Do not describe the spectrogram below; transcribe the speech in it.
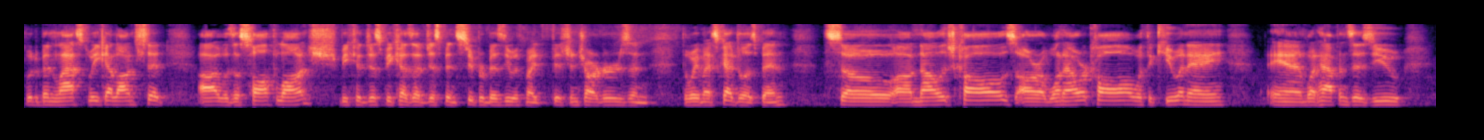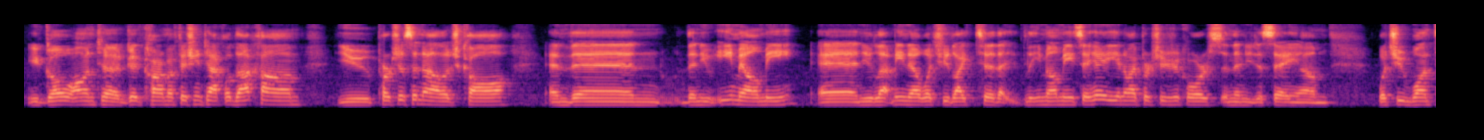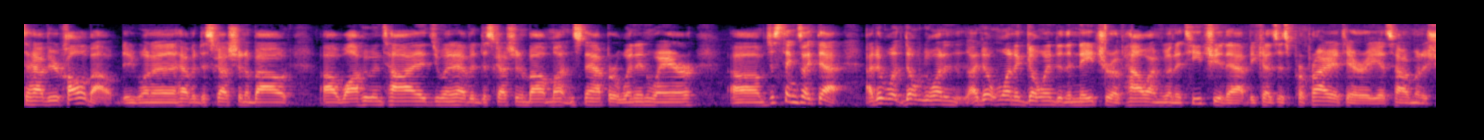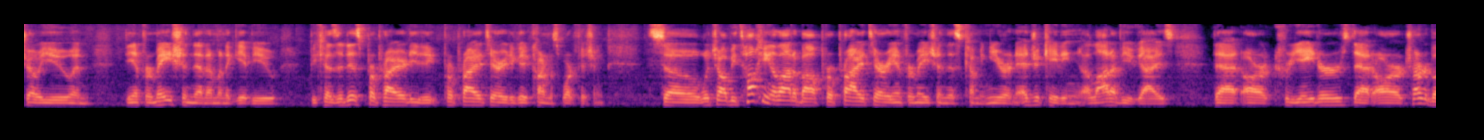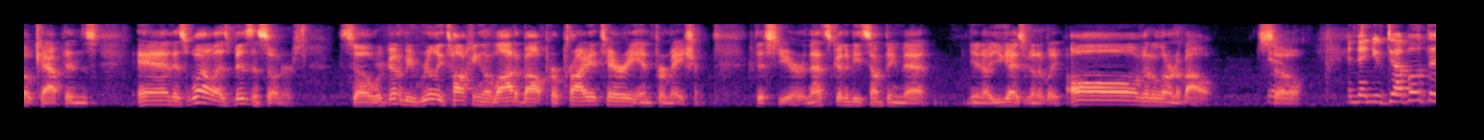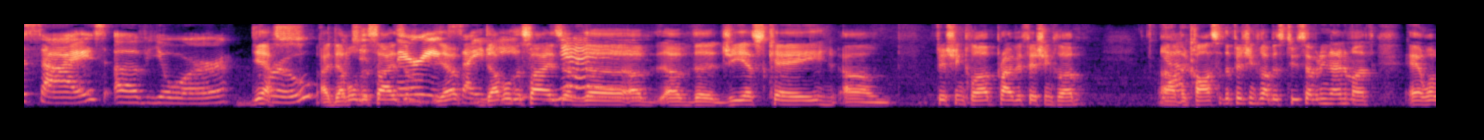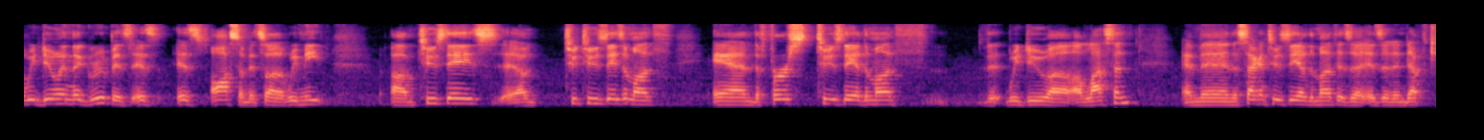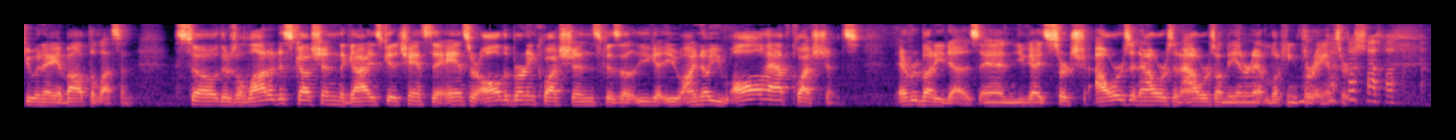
would have been last week. I launched it. Uh, it was a soft launch because just because I've just been super busy with my fishing charters and the way my schedule has been. So uh, knowledge calls are a one hour call with a Q and A, and what happens is you you go on to goodkarmafishingtackle.com, you purchase a knowledge call, and then then you email me and you let me know what you'd like to that email me say hey you know I purchased your course and then you just say um, what you want to have your call about. Do you want to have a discussion about uh, wahoo and tides? You want to have a discussion about mutton snapper, when and where? Um, just things like that. I don't want don't go in, I don't want to go into the nature of how I'm going to teach you that because it's proprietary. It's how I'm going to show you and the information that I'm going to give you because it is proprietary to, proprietary to Good Karma Sport Fishing. So, which I'll be talking a lot about proprietary information this coming year and educating a lot of you guys that are creators, that are charter boat captains, and as well as business owners. So, we're going to be really talking a lot about proprietary information this year, and that's going to be something that you know you guys are going to be all going to learn about. So. And then you doubled the size of your Yes, group. I doubled the size very of yep, exciting. double the size of the of, of the GSK um, fishing club, private fishing club. Uh, the cost of the fishing club is two seventy nine a month, and what we do in the group is is is awesome. It's uh we meet um, Tuesdays, uh, two Tuesdays a month, and the first Tuesday of the month that we do a, a lesson, and then the second Tuesday of the month is a is an in depth Q and A about the lesson. So there's a lot of discussion. The guys get a chance to answer all the burning questions because uh, you get you. I know you all have questions. Everybody does, and you guys search hours and hours and hours on the internet looking for answers,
